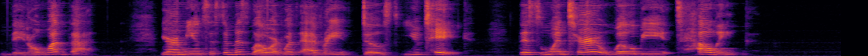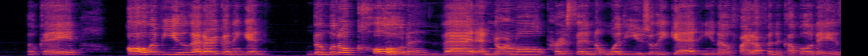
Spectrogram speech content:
They don't want that. Your immune system is lowered with every dose you take. This winter will be telling. Okay? All of you that are going to get the little cold that a normal person would usually get, you know, fight off in a couple of days,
